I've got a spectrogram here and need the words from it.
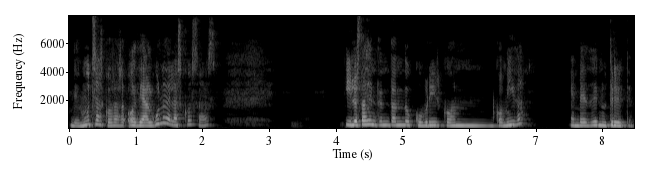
de muchas cosas o de alguna de las cosas y lo estás intentando cubrir con comida en vez de nutrirte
